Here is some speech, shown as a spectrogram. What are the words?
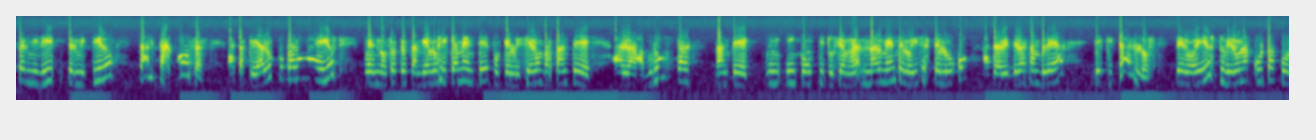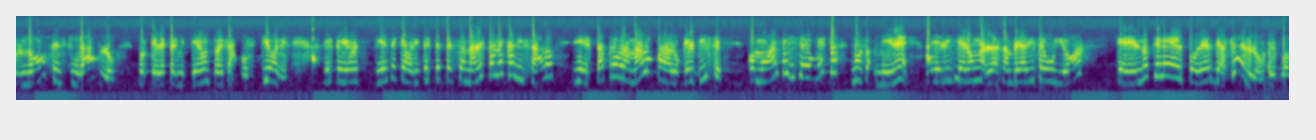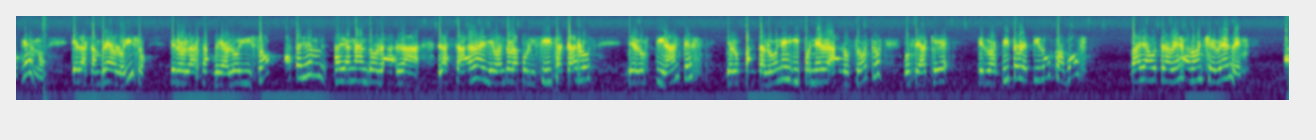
permitido tantas cosas. Hasta que ya los tocaron a ellos, pues nosotros también, lógicamente, porque lo hicieron bastante a la brusca, ante inconstitucionalmente lo hizo este loco a través de la asamblea de quitarlos, pero ellos tuvieron la culpa por no censurarlo, porque le permitieron todas esas cuestiones. Así es que yo, fíjese que ahorita este personal está mecanizado y está programado para lo que él dice. Como antes hicieron esto, nos, mire, ahí eligieron, la asamblea dice Ulloa, que él no tiene el poder de hacerlo, el gobierno, que la asamblea lo hizo, pero la asamblea lo hizo hasta allanando la, la, la sala, llevando a la policía y sacarlos de los tirantes, de los pantalones y poner a los otros. O sea que Eduardito le pido un favor, vaya otra vez a Don Cheveles,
